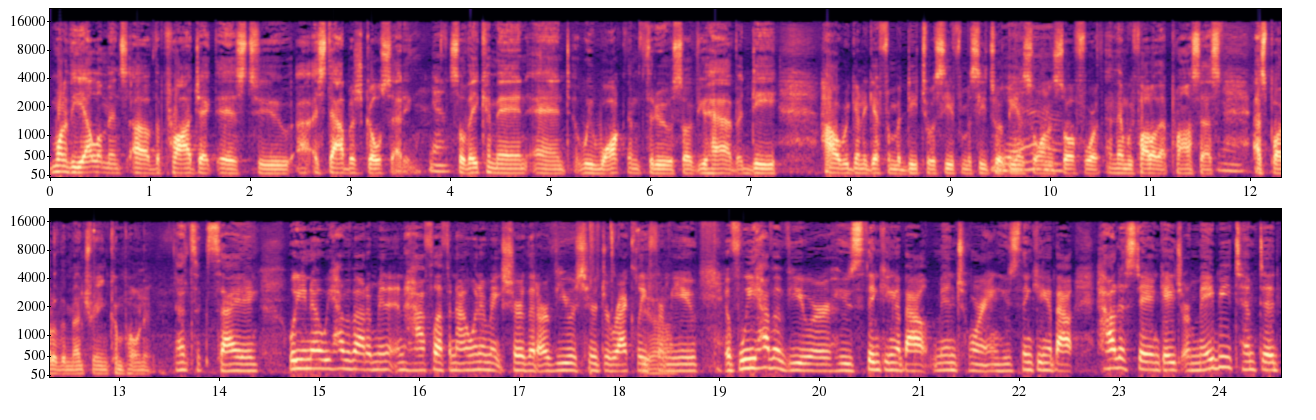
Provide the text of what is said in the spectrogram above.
one of the elements of the project is to uh, establish goal setting. Yeah. So they come in and we walk them through. So if you have a D, how are we going to get from a D to a C, from a C to a B, and so on and so forth. And then we follow that process Yeah. as part of the mentoring component. That's exciting. Well, you know, we have about a minute and a half left, and I want to make sure that our viewers hear directly Yeah. from you. If we have a viewer who's thinking about mentoring, who's thinking about how to stay engaged, or maybe tempted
